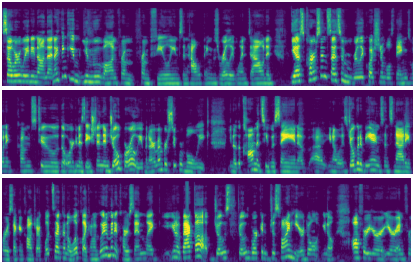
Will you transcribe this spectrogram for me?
so we're waiting on that. And I think you you move on from from feelings and how things really went down. And yes, Carson said some really questionable things when it comes to the organization and Joe Burrow. Even I remember Super Bowl week, you know, the comments he was saying of, uh, you know, is Joe going to be in Cincinnati for a second contract? What's that going to look like? I'm like, wait a minute, Carson, like you know, back up. Joe's Joe's working just fine here. Don't you know offer your your info.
